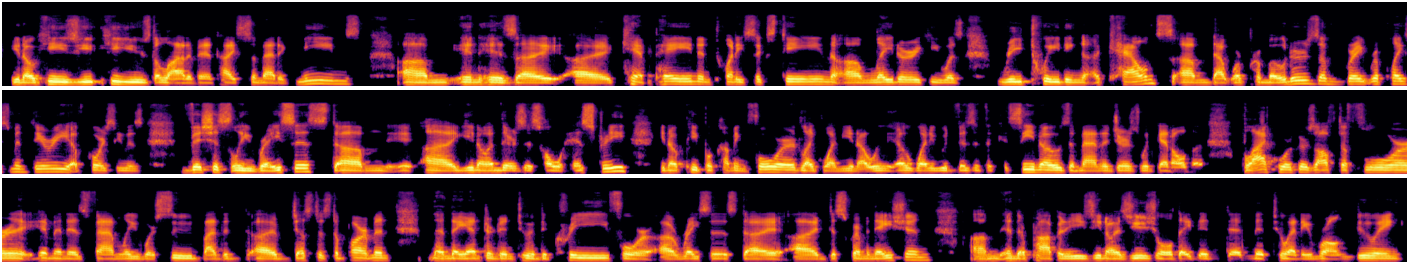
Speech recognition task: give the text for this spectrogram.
You know, he's he used a lot of anti-Semitic memes um, in his uh, uh, campaign in 2016. Um, later, he was retweeting accounts um, that were promoters of Great Replacement Theory. Of course, he was viciously racist um, uh, you know, and there's this whole history, you know, people coming forward, like when, you know, uh, when he would visit the casinos, the managers would get all the black workers off the floor. Him and his family were sued by the uh, Justice Department. Then they entered into a decree for uh, racist uh, uh, discrimination um, in their properties. You know, as usual, they didn't admit to any wrongdoing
